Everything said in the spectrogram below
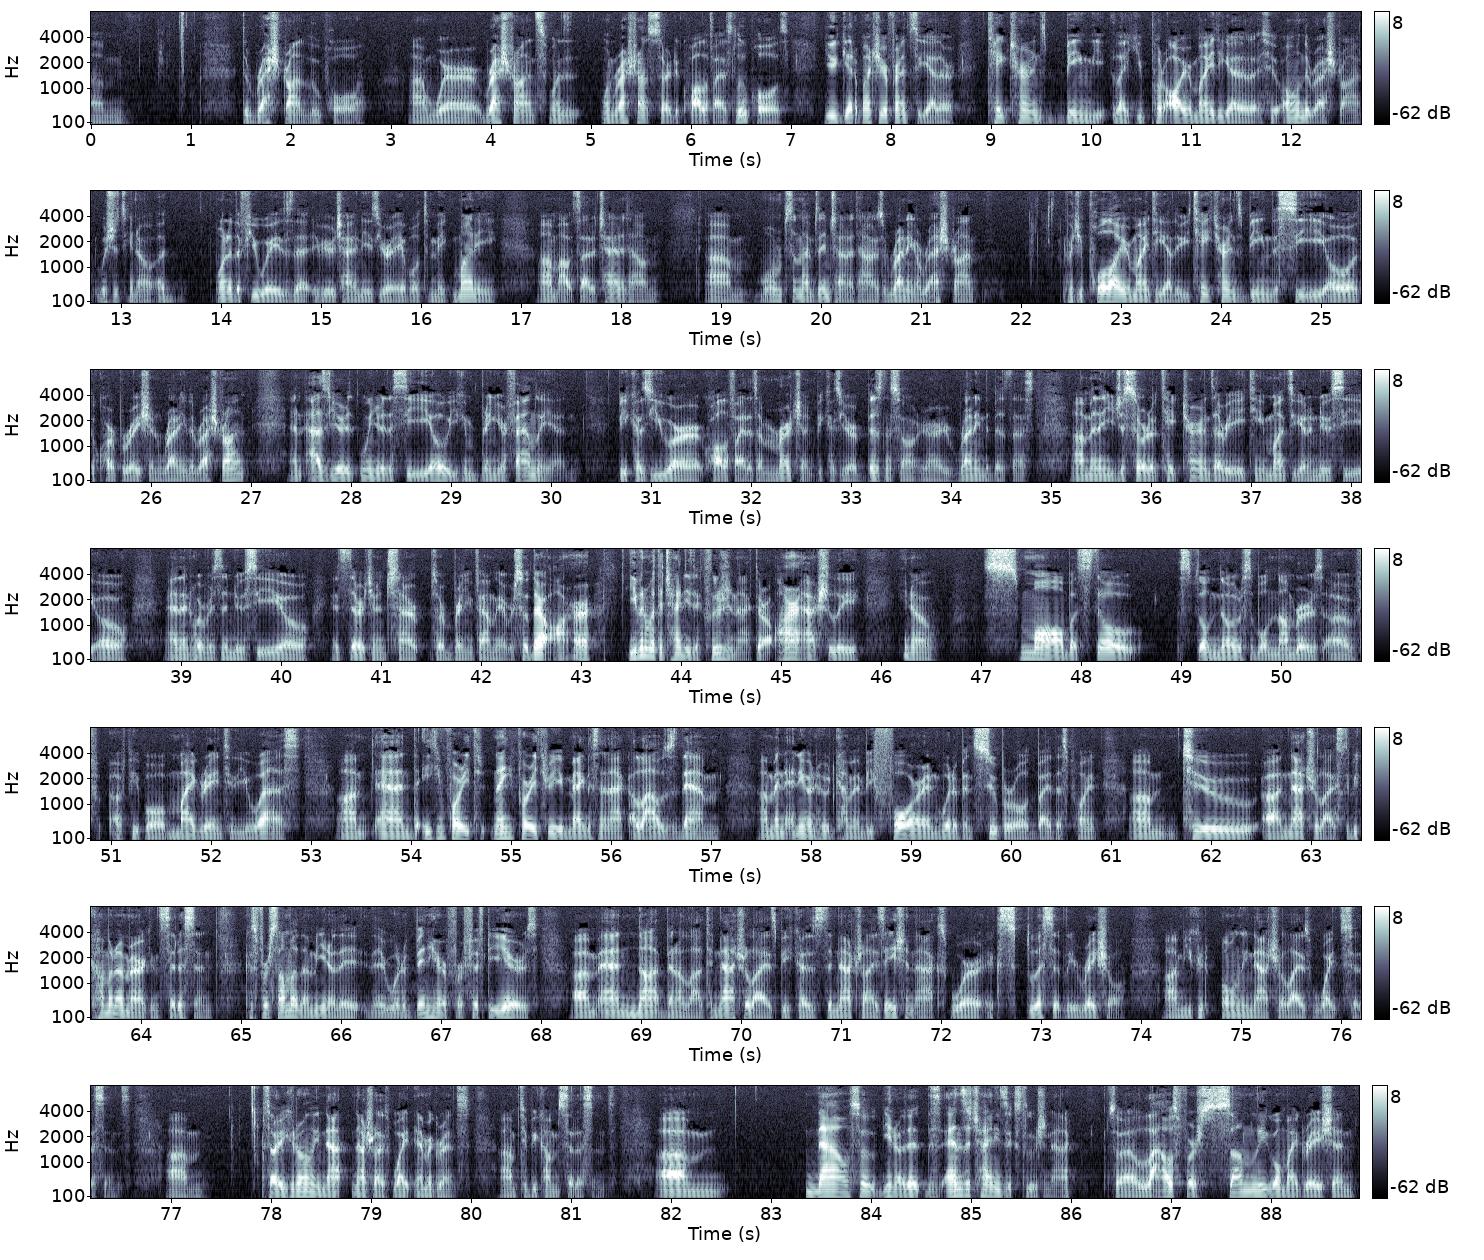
the restaurant loophole, um, where restaurants, when, when restaurants started to qualify as loopholes, you get a bunch of your friends together, take turns being the, like you put all your money together to own the restaurant, which is, you know, a, one of the few ways that if you're Chinese, you're able to make money um, outside of Chinatown. Um, or sometimes in Chinatown is running a restaurant but you pull all your money together. You take turns being the CEO of the corporation running the restaurant, and as you're when you're the CEO, you can bring your family in because you are qualified as a merchant because you're a business owner you're running the business, um, and then you just sort of take turns every 18 months. You get a new CEO, and then whoever's the new CEO, it's their turn to start sort of bringing family over. So there are even with the Chinese Exclusion Act, there are actually you know small but still still noticeable numbers of, of people migrating to the U.S. Um, and the 1943 Magnuson Act allows them um, and anyone who had come in before and would have been super old by this point um, to uh, naturalize, to become an American citizen. Because for some of them, you know, they, they would have been here for 50 years um, and not been allowed to naturalize because the naturalization acts were explicitly racial. Um, you could only naturalize white citizens. Um, sorry, you could only nat- naturalize white immigrants um, to become citizens. Now, so you know, this ends the Chinese Exclusion Act, so it allows for some legal migration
